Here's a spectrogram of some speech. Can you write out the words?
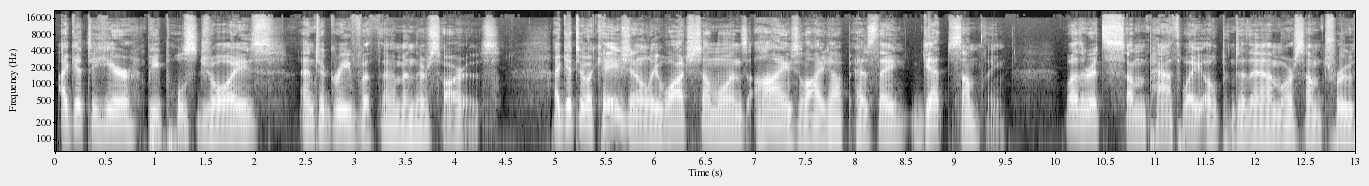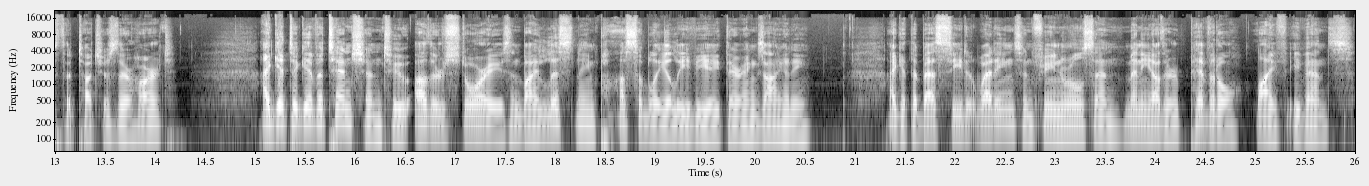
I get to hear people's joys and to grieve with them in their sorrows. I get to occasionally watch someone's eyes light up as they get something, whether it's some pathway open to them or some truth that touches their heart. I get to give attention to others' stories and by listening possibly alleviate their anxiety. I get the best seat at weddings and funerals and many other pivotal life events.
